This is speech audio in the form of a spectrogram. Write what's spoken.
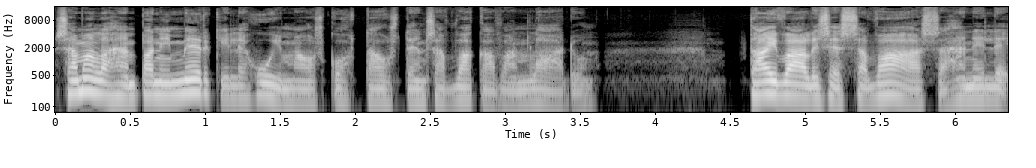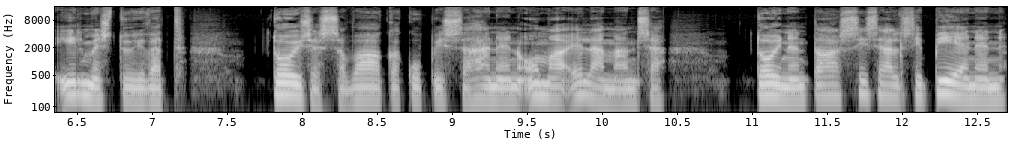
Samalla hän pani merkille huimauskohtaustensa vakavan laadun. Taivaallisessa vaassa hänelle ilmestyivät toisessa vaakakupissa hänen oma elämänsä, toinen taas sisälsi pienen,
